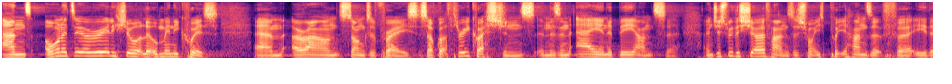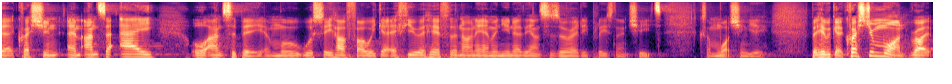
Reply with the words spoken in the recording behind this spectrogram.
And I want to do a really short little mini quiz um, around songs of praise. So I've got three questions, and there's an A and a B answer. And just with a show of hands, I just want you to put your hands up for either question um, answer A or answer B, and we'll, we'll see how far we get. If you were here for the 9 a.m. and you know the answers already, please don't cheat, because I'm watching you. But here we go. Question one. Right.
